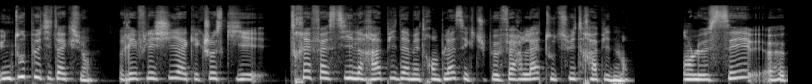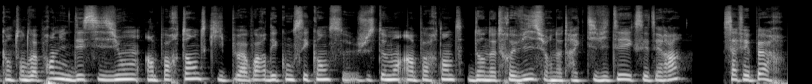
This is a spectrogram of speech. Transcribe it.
Une toute petite action. Réfléchis à quelque chose qui est très facile, rapide à mettre en place et que tu peux faire là tout de suite rapidement. On le sait, euh, quand on doit prendre une décision importante qui peut avoir des conséquences justement importantes dans notre vie, sur notre activité, etc., ça fait peur.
